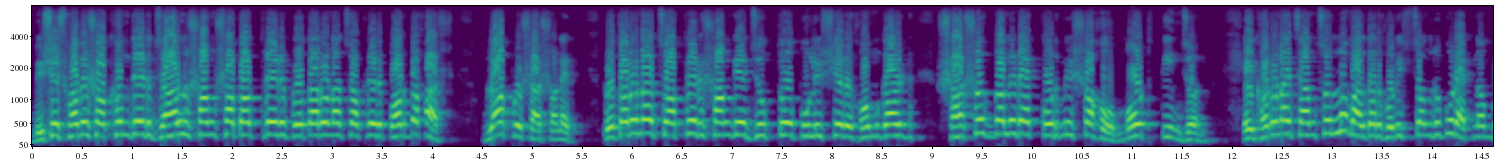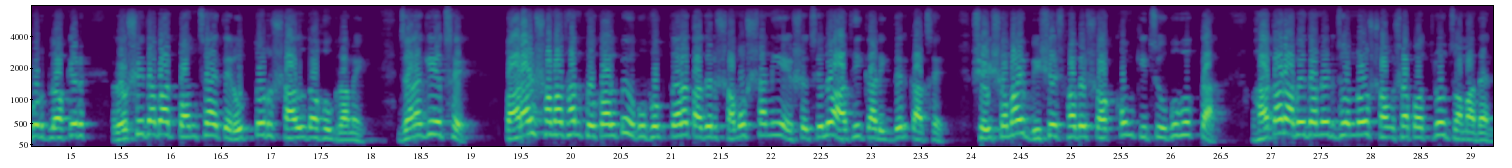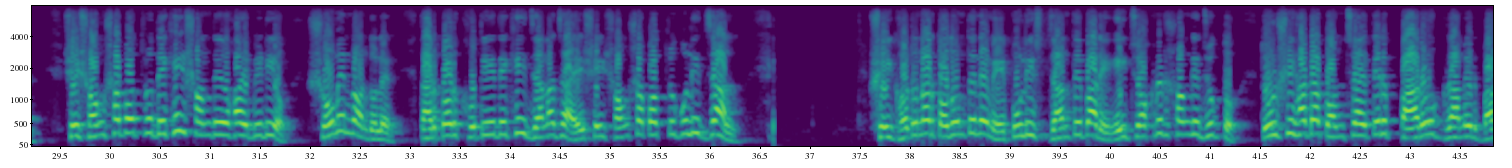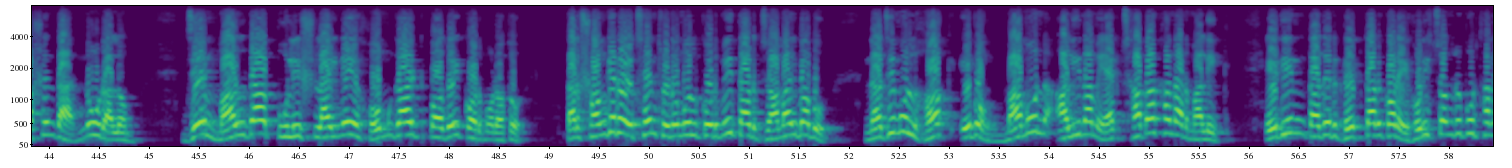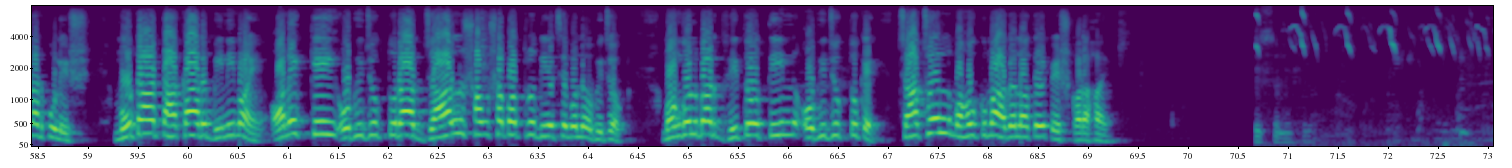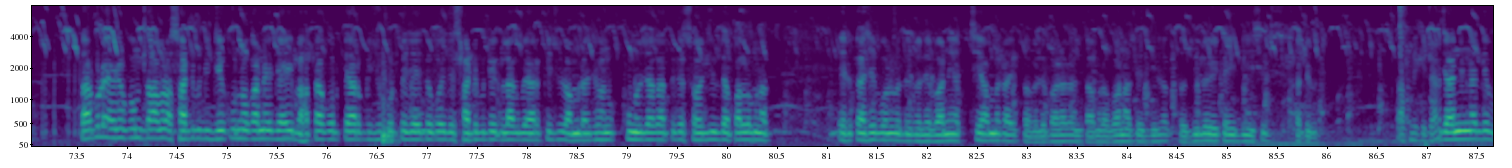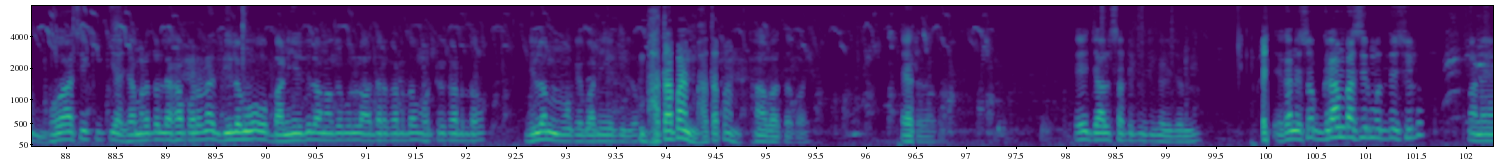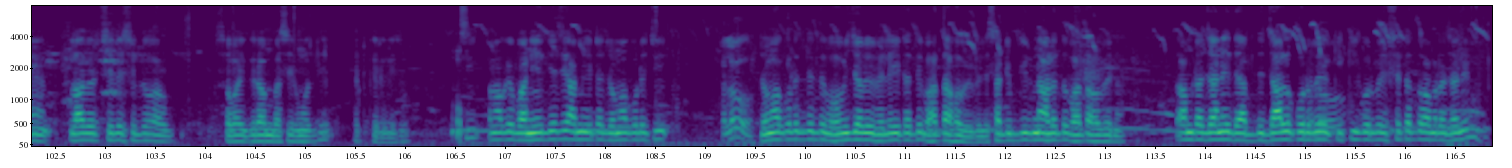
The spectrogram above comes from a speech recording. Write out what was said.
বিশেষভাবে সক্ষমদের জাল শংসাপত্রের প্রতারণা চক্রের পর্দাফাশ ব্লক প্রশাসনের। প্রতারণা চক্রের সঙ্গে যুক্ত পুলিশের হোমগার্ড, শাসক দলের এক কর্মী সহ মোট তিনজন। এই ঘটনায় চাঞ্চল্য, মালদার হরিশ্চন্দ্রপুর এক নম্বর ব্লকের রশিদাবাদ পঞ্চায়েতের উত্তর শালদহ গ্রামে। জানা গিয়েছে, পাড়ায় সমাধান প্রকল্পে উপভোক্তারা তাদের সমস্যা নিয়ে এসেছিল আধিকারিকদের কাছে। সেই সময় বিশেষভাবে সক্ষম কিছু উপভোক্তা ভাতার আবেদনের জন্য শংসাপত্র জমা দেন। সেই শংসাপত্র দেখেই সন্দেহ হয় বিডিও সৌমেন মণ্ডলের। তারপর খতিয়ে দেখেই জানা যায় সেই শংসাপত্রগুলি জাল। সেই ঘটনার তদন্তে নেমে পুলিশ জানতে পারে এই চক্রের সঙ্গে যুক্ত তুলসীহাটা পঞ্চায়েতের পারো গ্রামের বাসিন্দা নূর আলম, যে মালদা পুলিশ লাইনে হোমগার্ড পদে কর্মরত। তার সঙ্গে রয়েছেন তৃণমূল কর্মী তার জামাইবাবু, নাজিমুল হক এবং মামুন আলী নামে এক ছাপাখানার মালিক। এদিন তাদের গ্রেপ্তার করে হরিশ্চন্দ্রপুর থানার পুলিশ। মোটা টাকার বিনিময়ে অনেককেই অভিযুক্তরা জাল শংসাপত্র দিয়েছে বলে অভিযোগ। মঙ্গলবার ধৃত তিন অভিযুক্তকে চাঁচল মহকুমা আদালতে পেশ করা হয়। তারপরে এরকম তো আমরা সার্টিফিকেট যে কোনো কানে যাই, ভাতা করতে আর কিছু করতে যাই, তো কই যে সার্টিফিকেট লাগবে আর কিছু? আমরা যখন কোনো জায়গা থেকে সহযোগিতা পারলাম না এর কাছে বলল যে বলে বানিয়েছি আমরা বলে বানাবেন তো আমরা বানাতে দিলাম তো দিল এটাই দিয়েছি সার্টিফিকেট আপনি কি জানেন? জানি না যে ভুয়া আছে কি কী আছে আমরা তো লেখাপড়া না দিলাম ও বানিয়ে দিল আমাকে বলল আধার কার্ড দাও ভোটার কার্ড দাও। দিলাম আমাকে বানিয়ে দিল। ভাতা পান ভাতা পান? হ্যাঁ ভাতা পাই। এক টাকা এই জাল সার্টিফিকেটের জন্য। এখানে সব গ্রামবাসীর মধ্যে ছিল মানে ক্লাবের ছেলে ছিল আর সবাই গ্রামবাসীর মধ্যে আটকে রেখেছে আমাকে বানিয়ে দিয়েছে আমি এটা জমা করেছি। জমা করে দিতে হয়ে যাবে বলে, এটাতে ভাতা হবে বলে। সার্টিফিকেট না হলে তো ভাতা হবে না। তো আমরা জানি যে জাল করবে, কি কি করবে, সেটা তো আমরা জানি না।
